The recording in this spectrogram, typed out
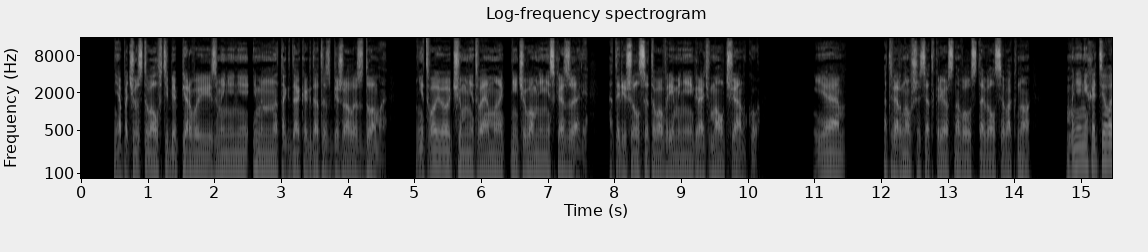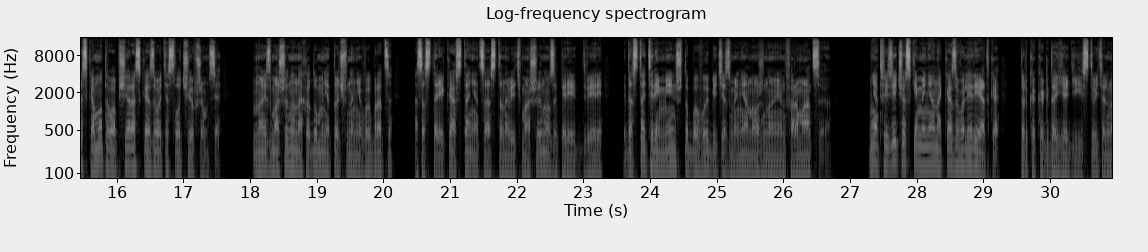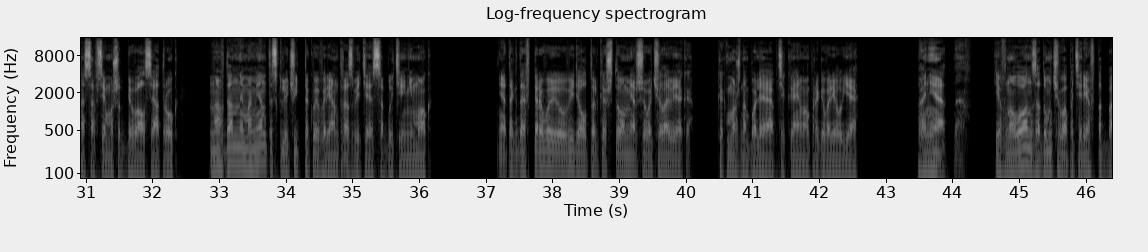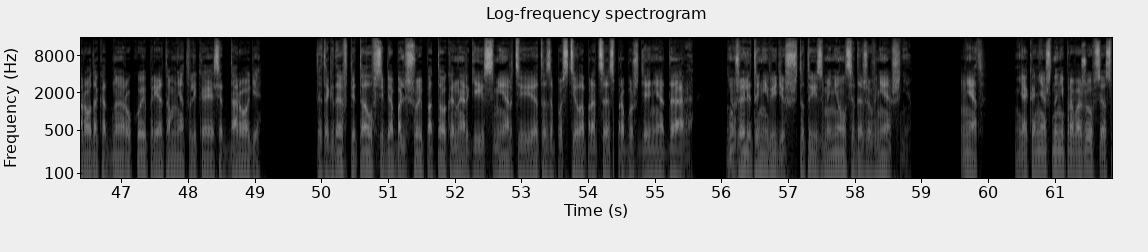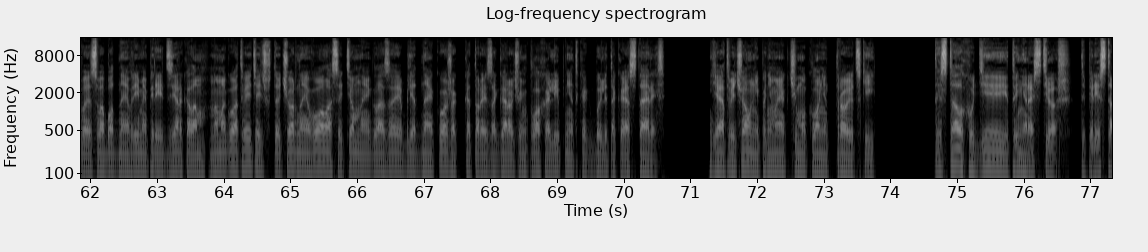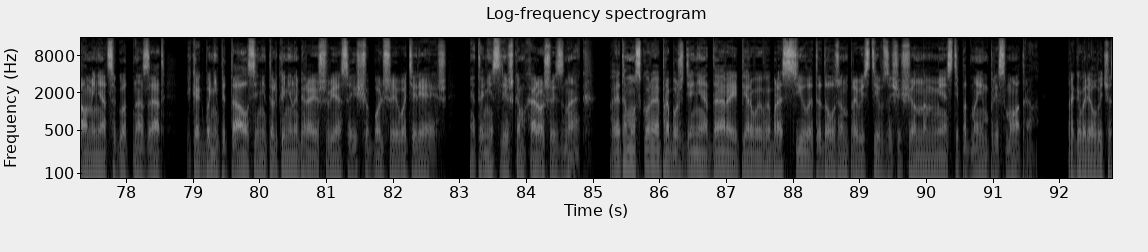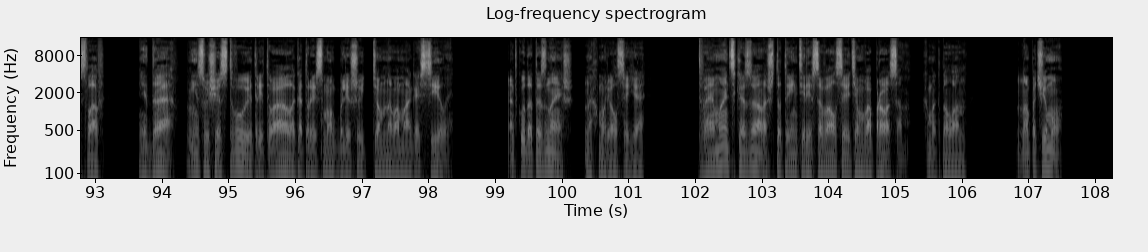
«Я почувствовал в тебе первые изменения именно тогда, когда ты сбежал из дома. Ни твой отчим, ни твоя мать ничего мне не сказали, а ты решил с этого времени играть в молчанку». Я, отвернувшись от крестного, уставился в окно. Мне не хотелось кому-то вообще рассказывать о случившемся, но из машины на ходу мне точно не выбраться, а со старика станется остановить машину, запереть двери и достать ремень, чтобы выбить из меня нужную информацию. Нет, физически меня наказывали редко, только когда я действительно совсем уж отбивался от рук. Но в данный момент исключить такой вариант развития событий не мог. Я тогда впервые увидел только что умершего человека. Как можно более обтекаемо проговорил я. «Понятно», — кивнул он, задумчиво потеряв подбородок одной рукой, при этом не отвлекаясь от дороги. Ты тогда впитал в себя большой поток энергии смерти, и это запустило процесс пробуждения дара. Неужели ты не видишь, что ты изменился даже внешне? Нет. Я, конечно, не провожу все свое свободное время перед зеркалом, но могу ответить, что черные волосы, темные глаза и бледная кожа, к которой загар очень плохо липнет, как были, так и остались. Я отвечал, не понимая, к чему клонит Троицкий. «Ты стал худее, и ты не растешь. Ты перестал меняться год назад». И как бы ни питался, не только не набираешь веса, еще больше его теряешь. Это не слишком хороший знак. Поэтому скорое пробуждение дара и первый выброс силы ты должен провести в защищенном месте под моим присмотром», — проговорил Вячеслав. «И да, не существует ритуала, который смог бы лишить темного мага силы». «Откуда ты знаешь?» — нахмурился я. «Твоя мать сказала, что ты интересовался этим вопросом», — хмыкнул он. «Но почему?»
